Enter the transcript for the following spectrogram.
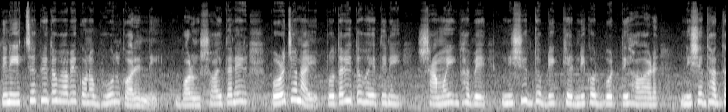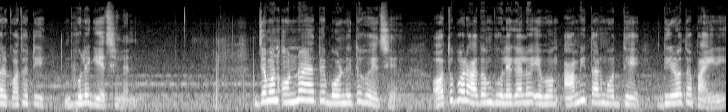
তিনি ইচ্ছাকৃতভাবে কোনো ভুল করেননি, বরং শয়তানের প্ররোচনায় প্রতারিত হয়ে তিনি সাময়িকভাবে নিষিদ্ধ বৃক্ষের নিকটবর্তী হওয়ার নিষেধাজ্ঞার কথাটি ভুলে গিয়েছিলেন। যেমন অন্য আয়াতে বর্ণিত হয়েছে অতপর আদম ভুলে গেল এবং আমি তার মধ্যে দৃঢ়তা পাইনি।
